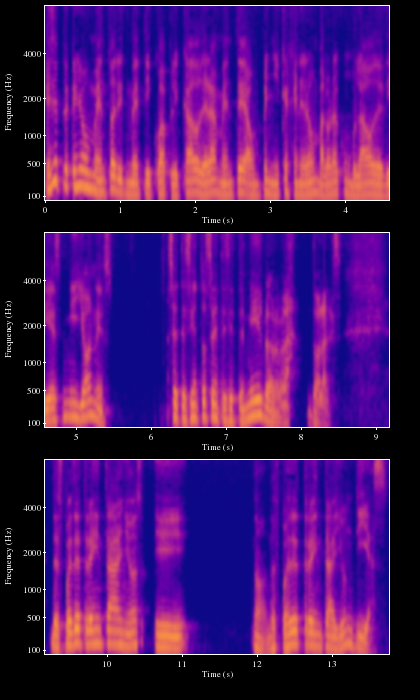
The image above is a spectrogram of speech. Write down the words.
Ese pequeño aumento aritmético aplicado diariamente a un peñique genera un valor acumulado de 10 millones 737 mil, bla, bla, bla, dólares. Después de 30 años y, no, después de 31 días,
